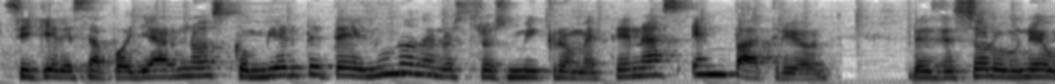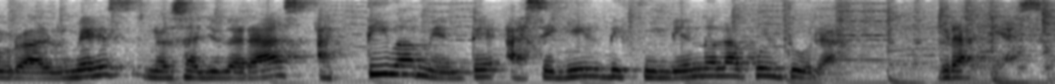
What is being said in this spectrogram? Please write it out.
Si quieres apoyarnos, conviértete en uno de nuestros micromecenas en Patreon. Desde solo un euro al mes nos ayudarás activamente a seguir difundiendo la cultura. Gracias.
